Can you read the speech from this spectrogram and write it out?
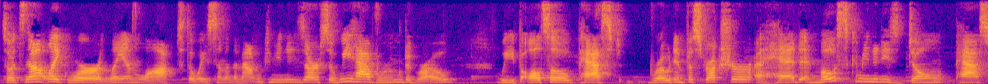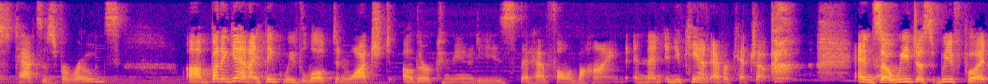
So it's not like we're landlocked the way some of the mountain communities are. So we have room to grow. We've also passed road infrastructure ahead, and most communities don't pass taxes for roads. Um, but again, I think we've looked and watched other communities that have fallen behind, and then and you can't ever catch up. and so we just we've put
